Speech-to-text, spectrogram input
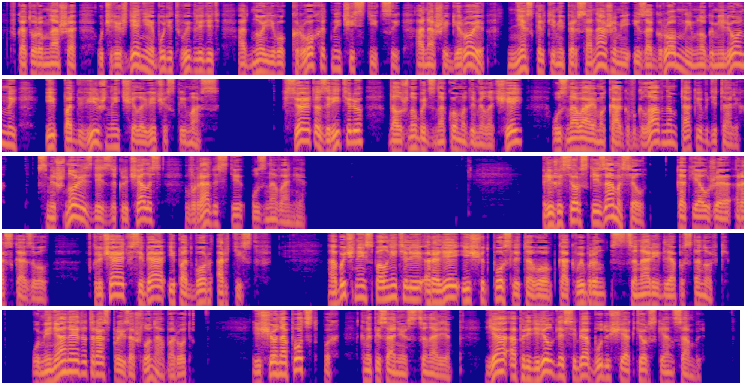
в котором наше учреждение будет выглядеть одной его крохотной частицей, а наши герои — несколькими персонажами из огромной многомиллионной и подвижной человеческой массы. Все это зрителю должно быть знакомо до мелочей, узнаваемо как в главном, так и в деталях. Смешное здесь заключалось в радости узнавания. Режиссерский замысел, как я уже рассказывал, включает в себя и подбор артистов. Обычно исполнители ролей ищут после того, как выбран сценарий для постановки. У меня на этот раз произошло наоборот. Еще на подступах к написанию сценария я определил для себя будущий актерский ансамбль.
